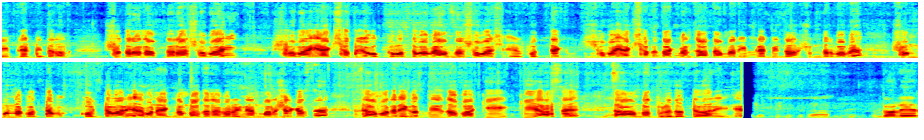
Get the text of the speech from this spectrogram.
রিফ্লেট বিতরণ। সুতরাং আপনারা সবাই সবাই একসাথে ঐক্যবদ্ধভাবে আমরা সবাই, প্রত্যেক সবাই একসাথে থাকবেন যাতে আমরা রিপ্লেট বিতরণ সুন্দরভাবে সম্পূর্ণ করতে করতে পারি এবং একদম রাজানগর ইউনিয়ন মানুষের কাছে যে আমাদের একত্রিশ দফা কি কি আছে, তা আমরা তুলে ধরতে পারি। দলের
